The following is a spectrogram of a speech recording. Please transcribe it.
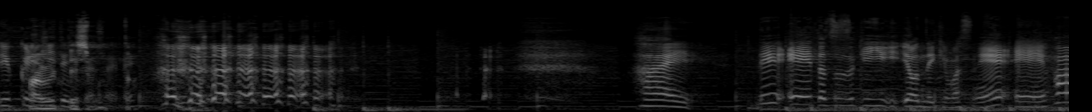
ゆっくり聞いてくださいね。はい。で、えー、と続き読んでいきますね、えーファ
